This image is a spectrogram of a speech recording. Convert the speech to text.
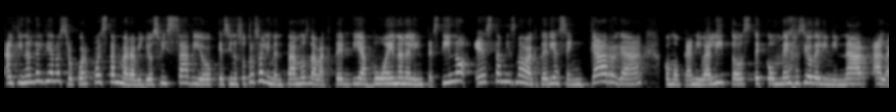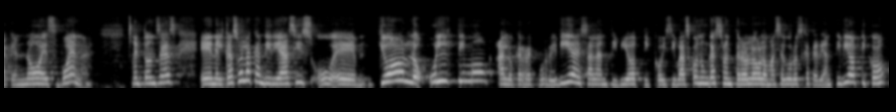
Al final del día, nuestro cuerpo es tan maravilloso y sabio que si nosotros alimentamos la bacteria buena en el intestino, esta misma bacteria se encarga, como canibalitos, de comercio, de eliminar a la que no es buena. Entonces, en el caso de la candidiasis, eh, yo lo último a lo que recurriría es al antibiótico. Y si vas con un gastroenterólogo, lo más seguro es que te dé antibiótico,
